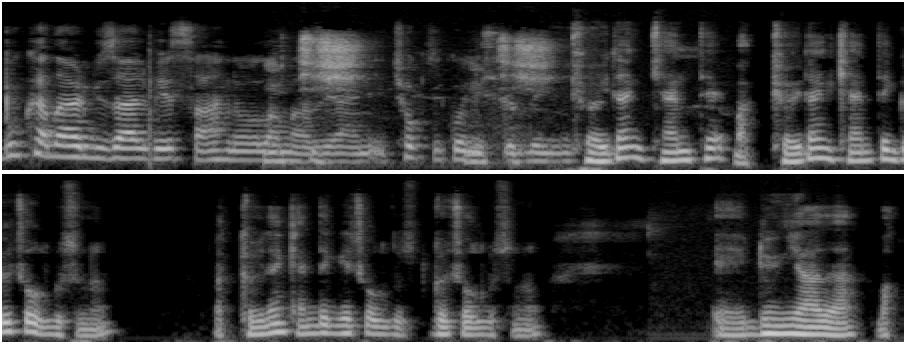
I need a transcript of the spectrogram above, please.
Bu kadar güzel bir sahne olamaz Müthiş. yani. Çok ikoniktir benim. Köyden kente bak köyden kente göç olgusunu bak köyden kente göç olgusu, göç olgusunu e, dünyada bak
